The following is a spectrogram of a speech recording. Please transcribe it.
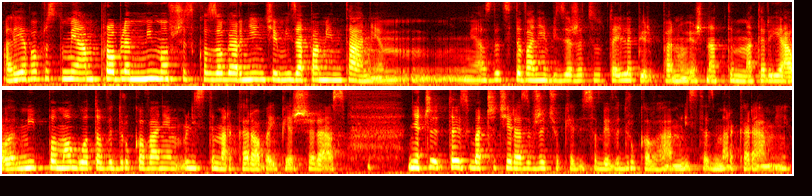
Ale ja po prostu miałam problem mimo wszystko z ogarnięciem i zapamiętaniem. Ja zdecydowanie widzę, że ty tutaj lepiej panujesz nad tym materiałem. Mi pomogło to wydrukowanie listy markerowej pierwszy raz. Nie, czy, to jest chyba trzeci raz w życiu, kiedy sobie wydrukowałam listę z markerami.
